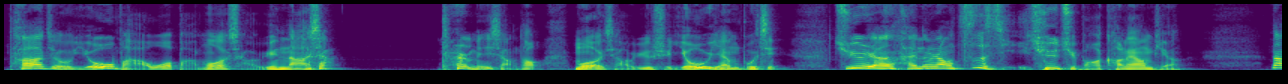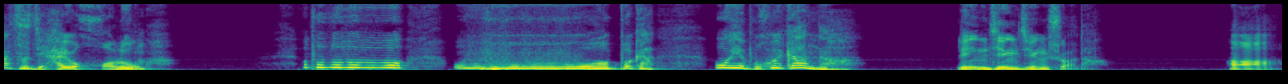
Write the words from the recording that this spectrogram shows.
她就有把握把莫小鱼拿下。但是没想到莫小鱼是油盐不进，居然还能让自己去举报康良平，那自己还有活路吗？不不不不不，我我我不敢，我也不会干的。林晶晶说道。啊，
